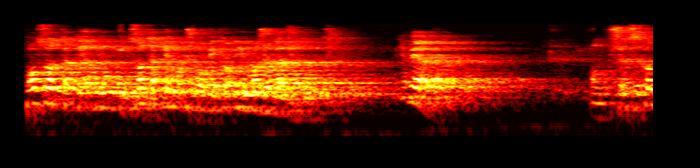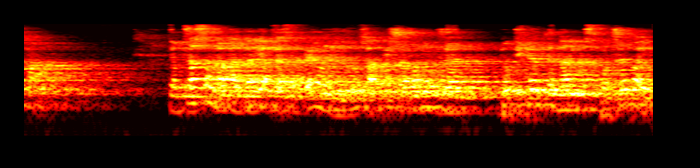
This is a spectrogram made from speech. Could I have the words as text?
Po co takiemu i co takiemu człowiekowi może dać Bóg? Niewiele. On wszystko ma. Tymczasem Ewangelia przedstawiając Jezusa pisze o nim, że Duch Święty na nim spoczywa i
